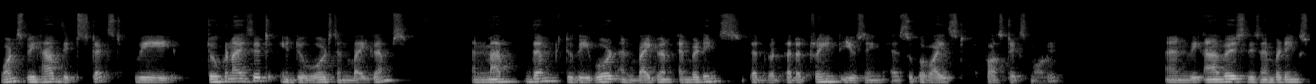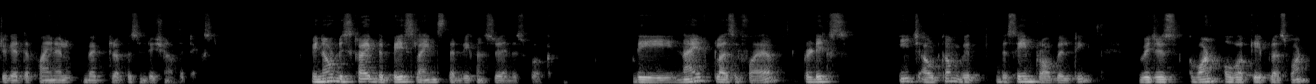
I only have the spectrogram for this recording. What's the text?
Once we have this text, we tokenize it into words and bigrams and map them to the word and bigram embeddings that, that are trained using a supervised fastText model. And we average these embeddings to get the final vector representation of the text. We now describe the baselines that we consider in this work. The naive classifier predicts each outcome with the same probability, which is 1 over k plus 1,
